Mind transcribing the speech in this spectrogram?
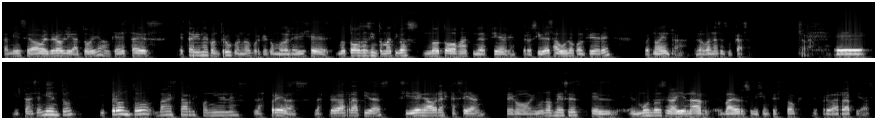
también se va a volver obligatoria, aunque esta es, esta viene con truco, ¿no? Porque como les dije, no todos son sintomáticos, no todos van a tener fiebre, pero si ves a uno con fiebre, pues no entra, lo van a hacer su casa. Eh, distanciamiento y pronto van a estar disponibles las pruebas, las pruebas rápidas, si bien ahora escasean, pero en unos meses el, mundo se va a llenar, va a haber suficiente stock de pruebas rápidas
